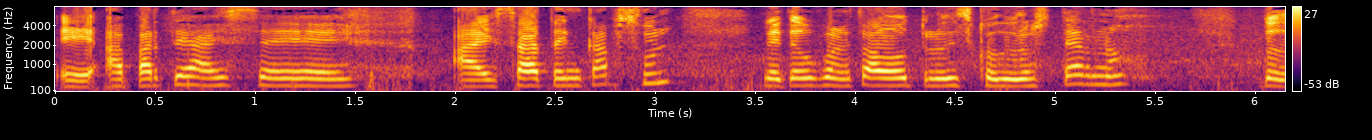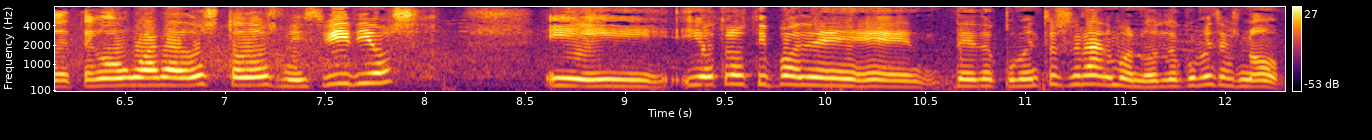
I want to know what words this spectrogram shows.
Eh, aparte a, ese, a esa Time Capsule le tengo conectado otro disco duro externo donde tengo guardados todos mis vídeos y, otro tipo de, documentos grandes, bueno, documentos no,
